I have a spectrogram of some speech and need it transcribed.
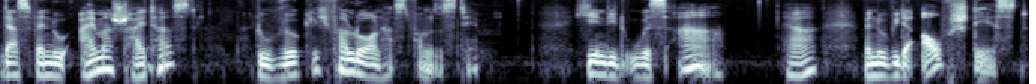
dass wenn du einmal scheiterst, du wirklich verloren hast vom System. Hier in den USA, ja, wenn du wieder aufstehst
